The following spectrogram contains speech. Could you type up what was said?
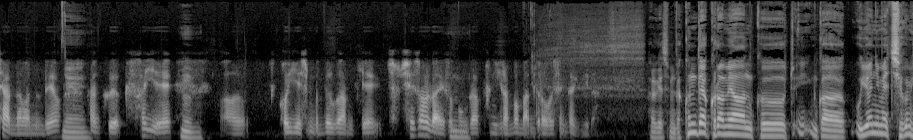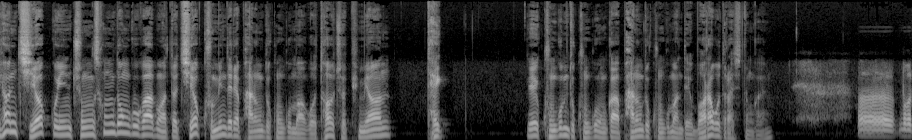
채 안 남았는데요. 네. 한그 사이에 음. 어 거기 계신 분들과 함께 최선을 다해서 음. 뭔가 분위기를 한번 만들어 볼 생각입니다. 알겠습니다. 근데 그러면 그 그러니까 의원님의 지금 현 지역구인 중성동구가 뭐 어떤 지역 구민들의 반응도 궁금하고 더 좁히면 댁의 궁금도 궁금, 그러니까 반응도 궁금한데요. 뭐라고들 하시던가요? 어, 뭐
